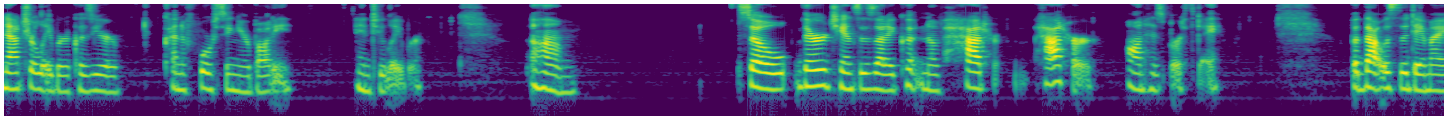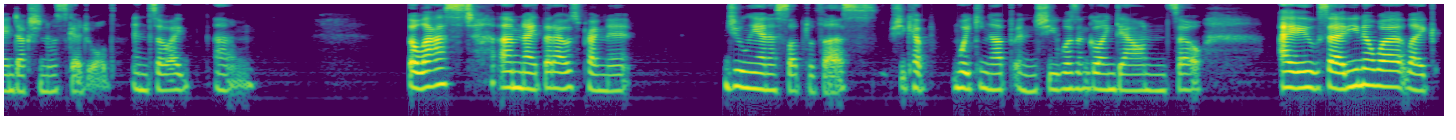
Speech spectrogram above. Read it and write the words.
natural labor because you're kind of forcing your body into labor. Um, so there are chances that I couldn't have had her, had her on his birthday. But that was the day my induction was scheduled. And so I, um, the last um, night that I was pregnant, Juliana slept with us. She kept waking up and she wasn't going down. And so I said, you know what? Like,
